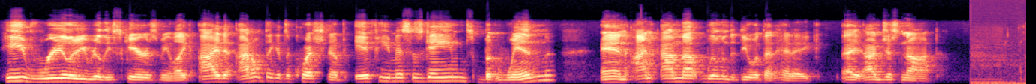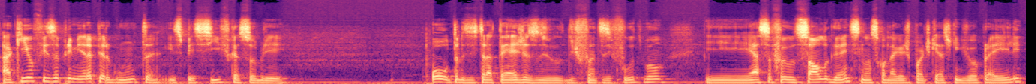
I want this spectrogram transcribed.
he really really scares me. Like I, I don't think it's a question of if he misses games, but when. And I'm, I'm not willing to deal with that headache. I, I'm just not. Aqui eu fiz a primeira pergunta específica sobre outras estratégias de, de fantasy football. E essa foi o Saulo Gantz, nosso colega de podcast, que enviou para ele.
